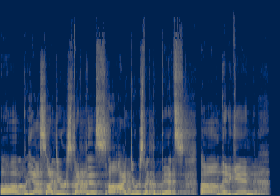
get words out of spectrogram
Um, but yes, I do respect this. Uh, I do respect the bits. Um, and again,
